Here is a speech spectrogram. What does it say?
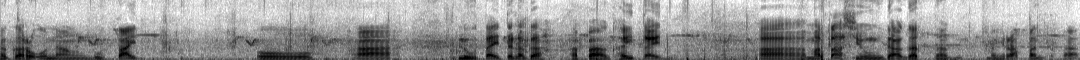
nagkaroon ng low tide o ah, low tide talaga kapag high tide ah, mataas yung dagat nag mahirapan ka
